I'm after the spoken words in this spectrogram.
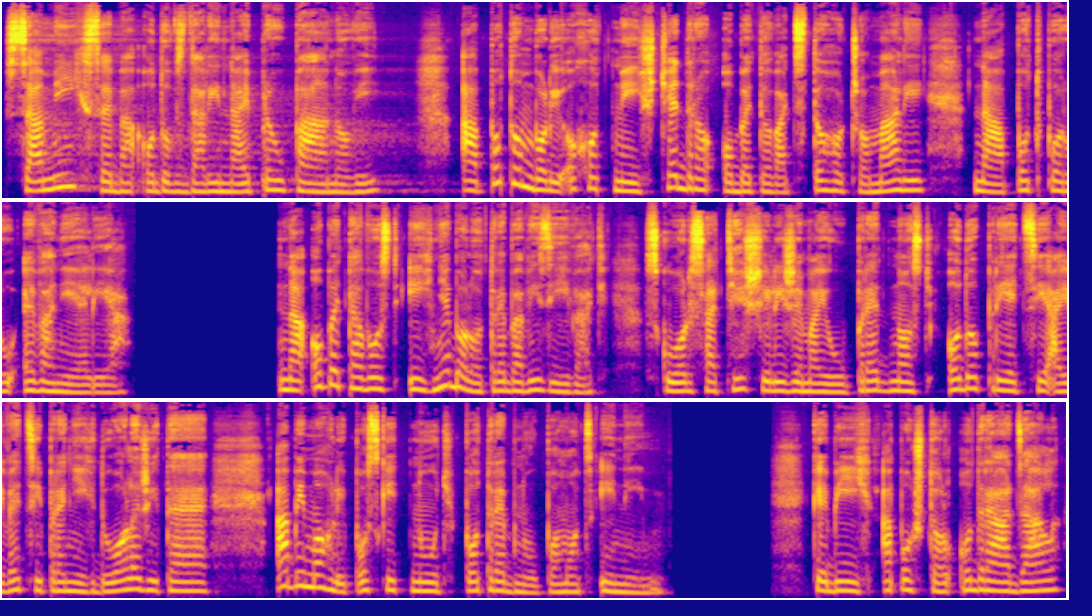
samých seba odovzdali najprv pánovi a potom boli ochotní štedro obetovať z toho, čo mali na podporu Evanielia. Na obetavosť ich nebolo treba vyzývať, skôr sa tešili, že majú prednosť odoprieť si aj veci pre nich dôležité, aby mohli poskytnúť potrebnú pomoc iným. Keby ich apoštol odrádzal,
